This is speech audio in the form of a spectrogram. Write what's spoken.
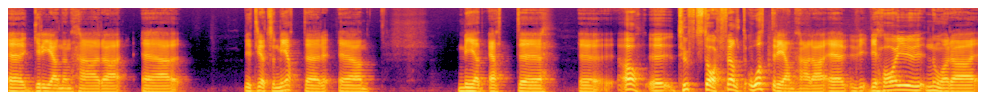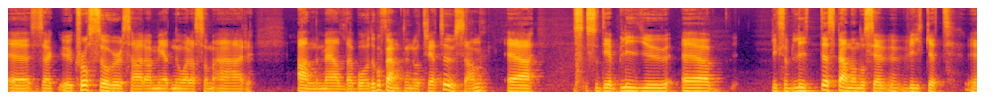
eh, grenen här eh, är 3000 meter eh, med ett eh Eh, ja, eh, tufft startfält återigen här. Eh, vi, vi, har ju några säga, crossovers här med några som är anmälda både på 1500 och 3000. Så det blir ju liksom lite spännande att se vilket, eh,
